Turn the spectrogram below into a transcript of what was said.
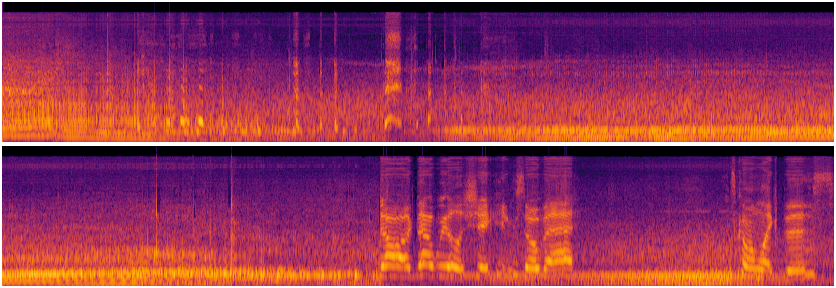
Dog, that wheel is shaking so bad. It's going like this.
